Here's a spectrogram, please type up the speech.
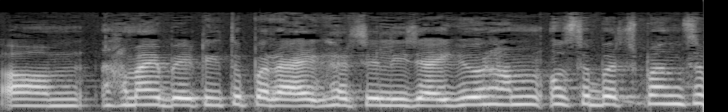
हमारी बेटी तो पराए घर चली जाएगी और हम उसे बचपन से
